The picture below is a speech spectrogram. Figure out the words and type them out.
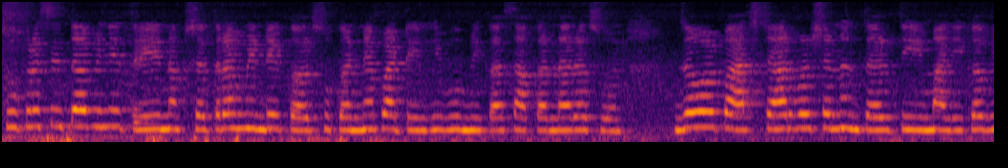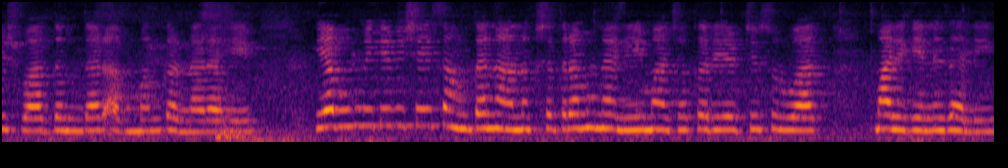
सुप्रसिद्ध अभिनेत्री नक्षत्रा मेंढेकर सुकन्या पाटील ही भूमिका साकारणार असून जवळपास चार वर्षानंतर ती मालिका विश्वात दमदार आगमन करणार आहे. या भूमिकेविषयी सांगताना नक्षत्रा म्हणाली माझ्या करिअरची सुरुवात मालिकेने झाली.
